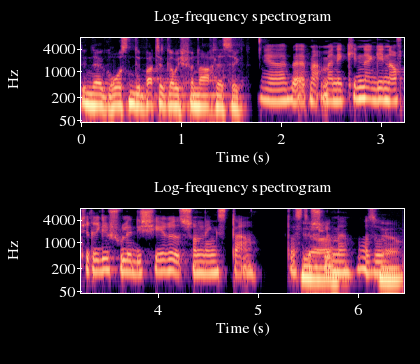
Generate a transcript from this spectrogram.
in der großen Debatte, glaube ich, vernachlässigt. Ja, meine Kinder gehen auf die Regelschule, die Schere ist schon längst da. Das ist das Schlimme. Also ja.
